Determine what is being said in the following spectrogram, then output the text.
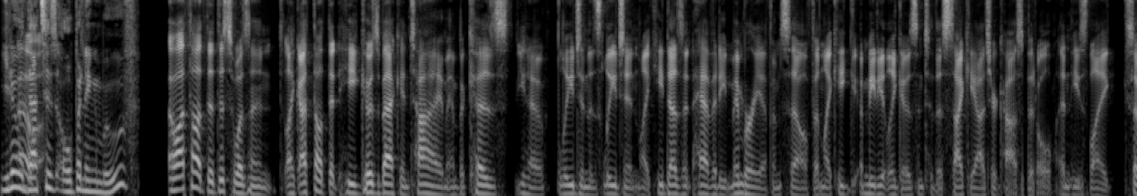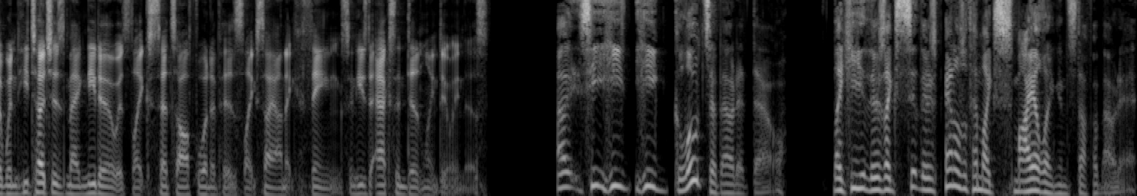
You know, Oh. that's his opening move. Oh, I thought that this wasn't like I thought that he goes back in time, and because you know Legion is Legion, like he doesn't have any memory of himself, and like he immediately goes into the psychiatric hospital, and he's like, so when he touches Magneto, it's like sets off one of his like psionic things, and he's accidentally doing this. Uh, see, he he gloats about it though. Like he there's like there's panels with him like smiling and stuff about it.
